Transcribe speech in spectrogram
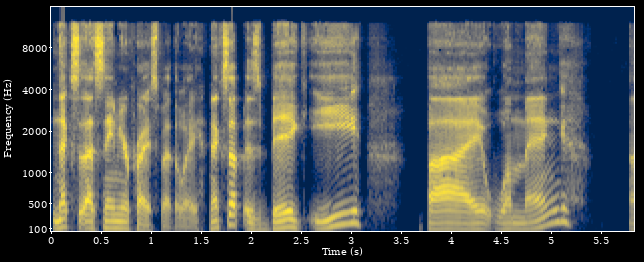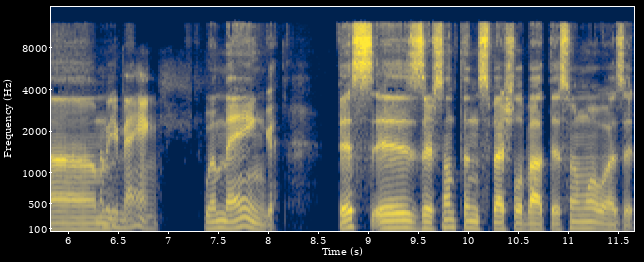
next, that's Name Your Price, by the way. Next up is Big E by Wameng. Um, W Mang. Wimang. This is there's something special about this one. What was it?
